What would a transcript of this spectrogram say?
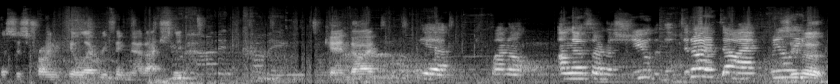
Let's just try and kill everything that actually Had it coming. can die. Yeah. Why not? I'm gonna throw my shield at them. Did I die? See, Really? look,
